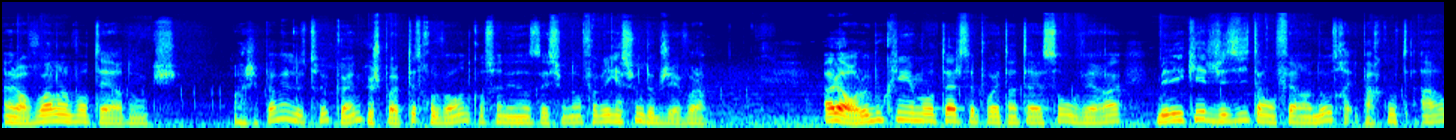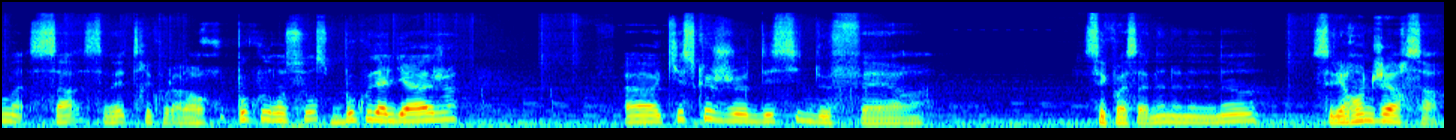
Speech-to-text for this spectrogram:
Alors, voir l'inventaire, donc... Oh, J'ai pas mal de trucs quand même que je pourrais peut-être revendre, construire des installations. Non, fabrication d'objets, voilà. Alors, le bouclier mental, ça pourrait être intéressant, on verra. Mais les kits, j'hésite à en faire un autre. Et par contre, armes, ça, ça va être très cool. Alors, beaucoup de ressources, beaucoup d'alliages. Euh, Qu'est-ce que je décide de faire? C'est quoi ça? Non. C'est les rangers, ça.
